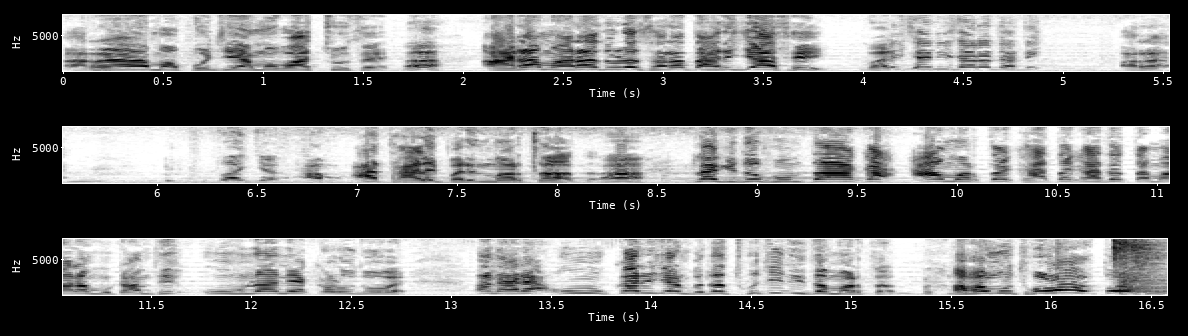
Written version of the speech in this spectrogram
અરે મફુજી આમાં વાત શું છે? હા. આરા મારા જોડે શરત હારી ગયા છે. વળી શાની શરત હતી? અરે જ- આ થાળી ભરીને મરતા હતા. એટલે કીધું ફૂમતા કે આ મરતા ખાતા ખાતા તમારા મોઢામાંથી ઊંઘ ના નીકળવું જોવે. અને અરે ઊંઘ કરી જાય ને બધા થૂચી દીધા મરતા. હવે હું થોડો આવતો છું.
